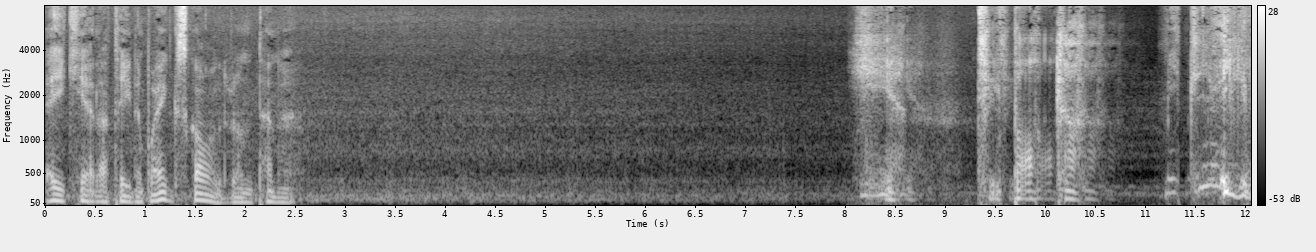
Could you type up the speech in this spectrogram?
Jag gick hela tiden på äggskal runt henne. Ge tillbaka mitt liv.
